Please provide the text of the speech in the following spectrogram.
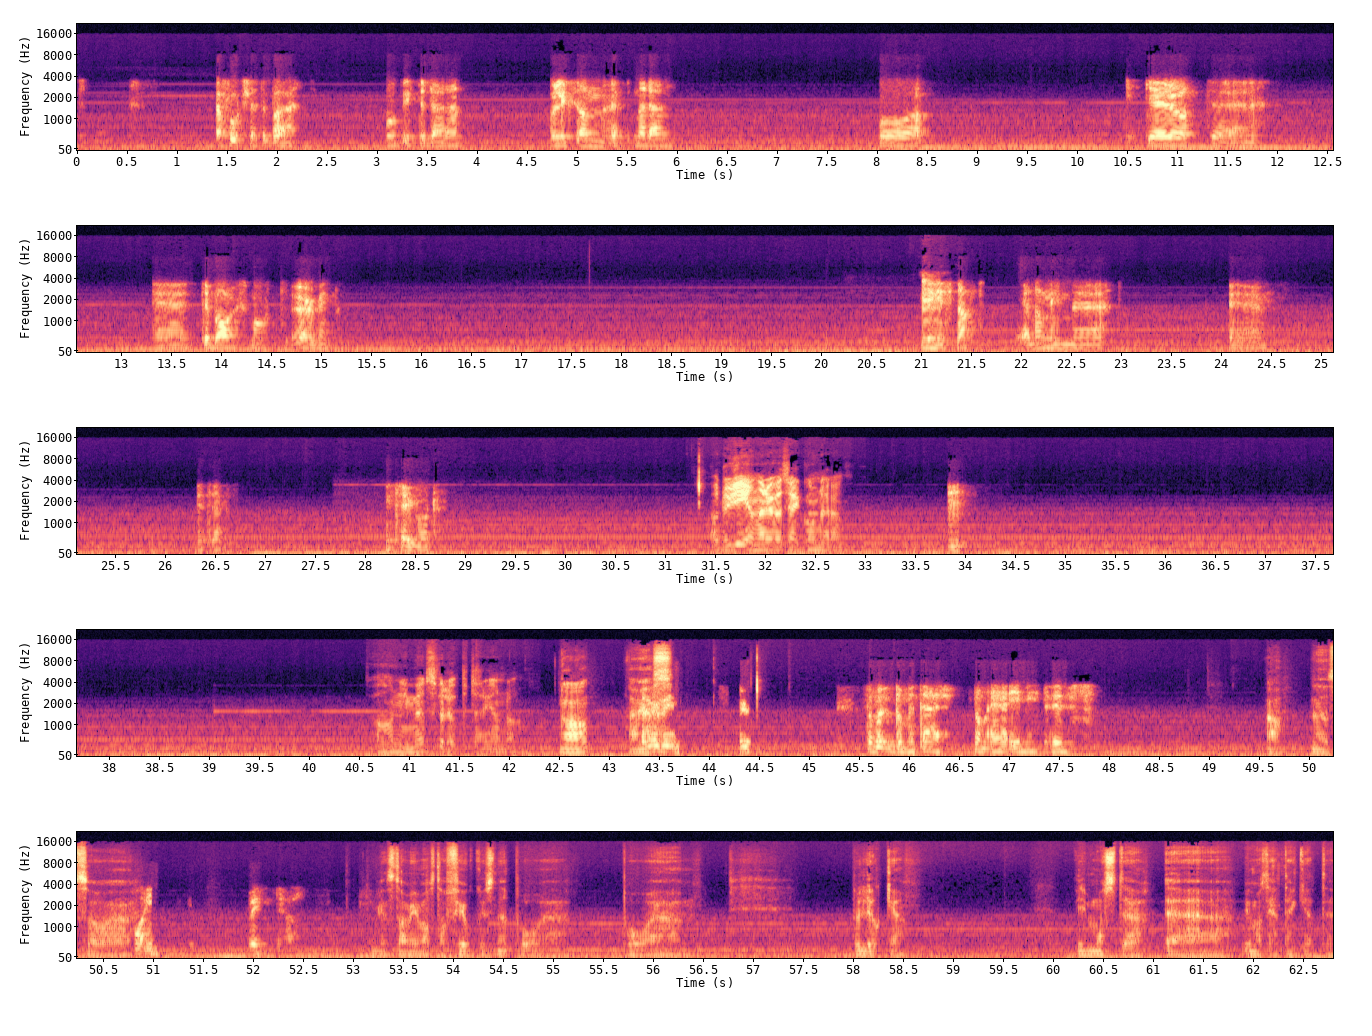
jag fortsätter bara mot ytterdörren och liksom öppnar den. Och sticker åt eh, eh, tillbaks mot Irving. springer snabbt genom min... Eh, eh, trädgård. Ja, du genar över trädgården där. ja. Mm. Ja, ni möts väl upp där igen då? Ja. ja. De, är- de är där. De är i mitt hus. ja, nu så... eh, Och. Winston, vi måste ha fokus nu på, eh, på, eh, på Luca. Vi måste, eh, vi måste helt enkelt... eh,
